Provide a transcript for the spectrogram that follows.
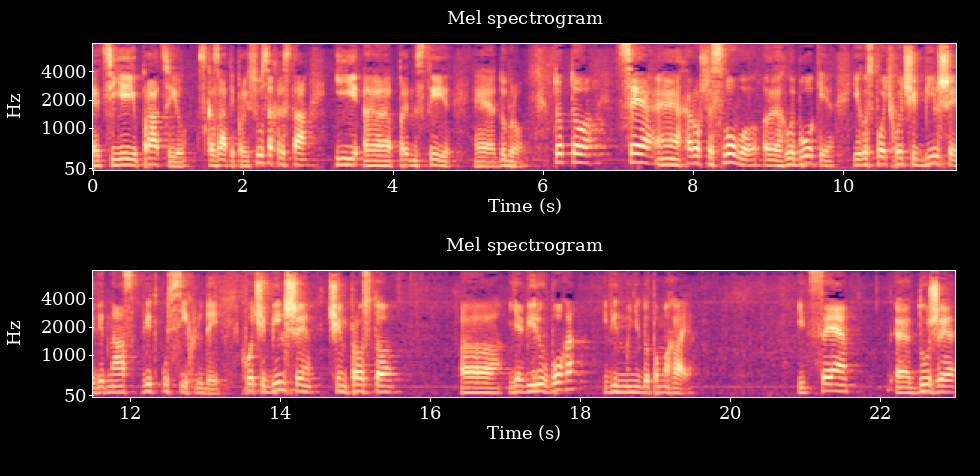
е, цією працею сказати про Ісуса Христа і е, принести е, добро. Тобто це е, хороше слово, е, глибоке, і Господь хоче більше від нас, від усіх людей. Хоче більше, чим просто е, я вірю в Бога, і Він мені допомагає. І це е, дуже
